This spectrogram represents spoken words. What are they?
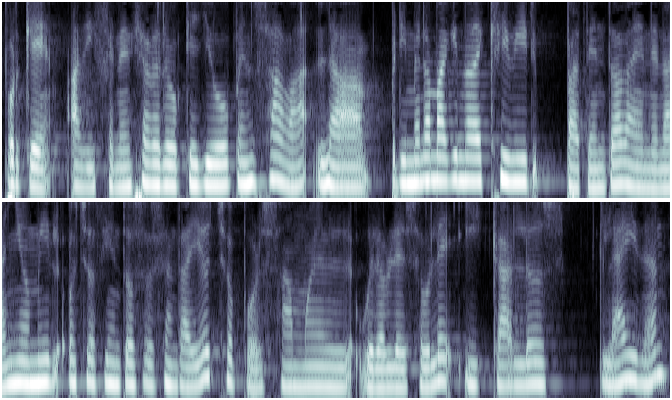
porque a diferencia de lo que yo pensaba, la primera máquina de escribir patentada en el año 1868 por Samuel W. Soule y Carlos Clayden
